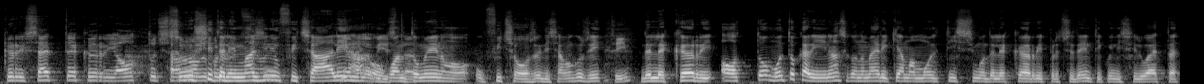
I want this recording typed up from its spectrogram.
Curry 7, Curry 8, ci saranno Sono uscite le immagini ufficiali, ho o viste. quantomeno ufficiose, diciamo così, Sì. delle Curry 8, molto carina, secondo me richiama moltissimo delle Curry precedenti, quindi silhouette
